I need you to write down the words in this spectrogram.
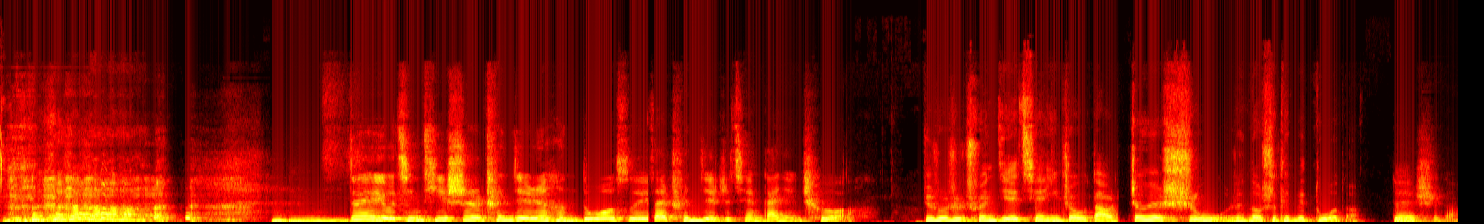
嗯，对，友情提示：春节人很多，所以在春节之前赶紧撤。据说是春节前一周到正月十五，人都是特别多的。对，是的。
